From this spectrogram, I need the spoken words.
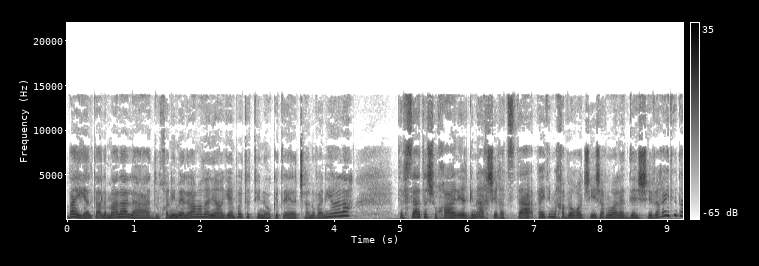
ביי, היא עלתה למעלה לדוכנים האלה, ואמרת אני אארגן פה את התינוק, את הילד שלנו, ואני אעלה. תפסה את השולחן, ארגנה איך שהיא רצתה, והייתי עם החברות שישבנו על הדשא, וראיתי אותה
